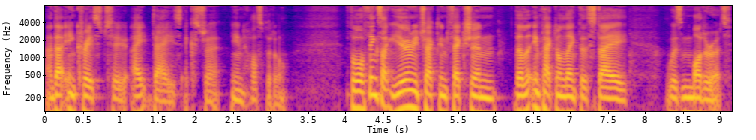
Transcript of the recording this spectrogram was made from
and that increased to eight days extra in hospital. For things like urinary tract infection, the impact on length of stay was moderate.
